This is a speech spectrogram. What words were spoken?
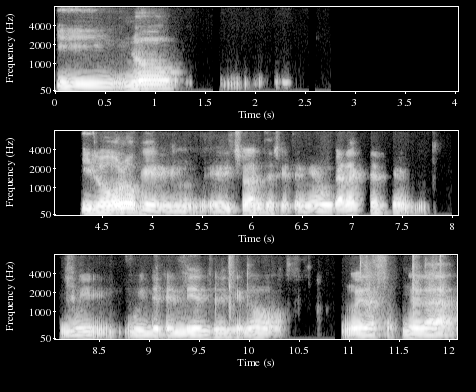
Y no. Y luego lo que he dicho antes, que tenía un carácter muy, muy independiente, que no, no era, no era,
